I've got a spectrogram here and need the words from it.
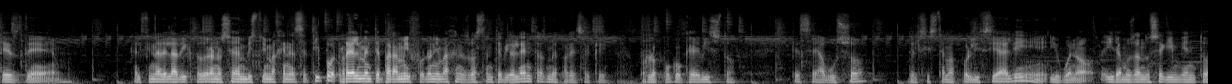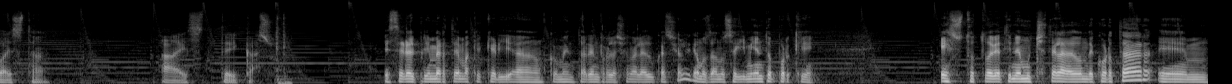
desde el final de la dictadura no se han visto imágenes de ese tipo. Realmente para mí fueron imágenes bastante violentas, me parece que por lo poco que he visto que se abusó del sistema policial y, bueno, iremos dando seguimiento a, esta, a este caso. Ese era el primer tema que quería comentar en relación a la educación. Iremos dando seguimiento porque esto todavía tiene mucha tela de donde cortar. Em,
